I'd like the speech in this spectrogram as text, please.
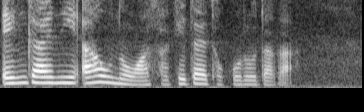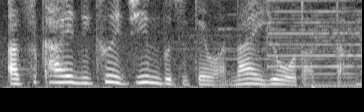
宴会に会うのは避けたいところだが、扱いにくい人物ではないようだった。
